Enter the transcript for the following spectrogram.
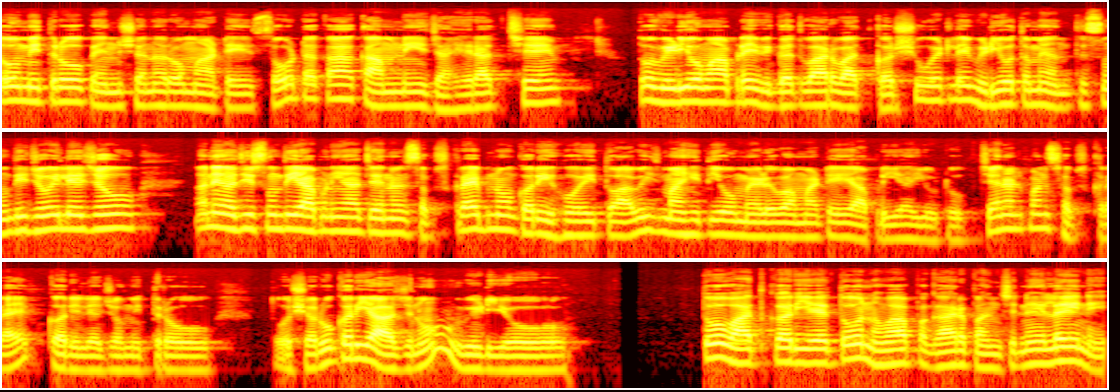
તો મિત્રો, પેન્શનરો માટે સો ટકા કામની જાહેરાત છે. તો વિડીયોમાં આપણે વિગતવાર વાત કરશું, એટલે વીડિયો તમે અંત સુધી જોઈ લેજો. અને હજી સુધી આપણી આ ચેનલ સબસ્ક્રાઇબ ન કરી હોય તો આવી જ માહિતીઓ મેળવવા માટે આપણી આ યુટ્યુબ ચેનલ પણ સબસ્ક્રાઇબ કરી લેજો મિત્રો. તો શરૂ કરીએ આજનો વીડિયો. તો વાત કરીએ તો નવા પગાર પંચને લઈને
